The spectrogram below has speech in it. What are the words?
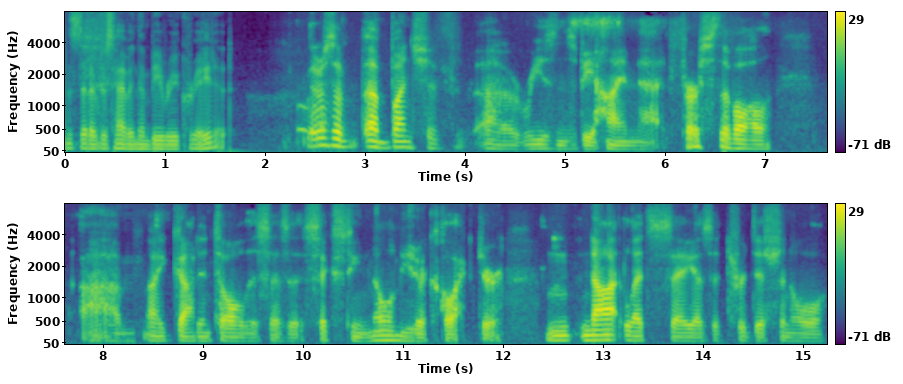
instead of just having them be recreated? There's a, a bunch of uh, reasons behind that. First of all, um, I got into all this as a 16 millimeter collector, N- not, let's say, as a traditional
